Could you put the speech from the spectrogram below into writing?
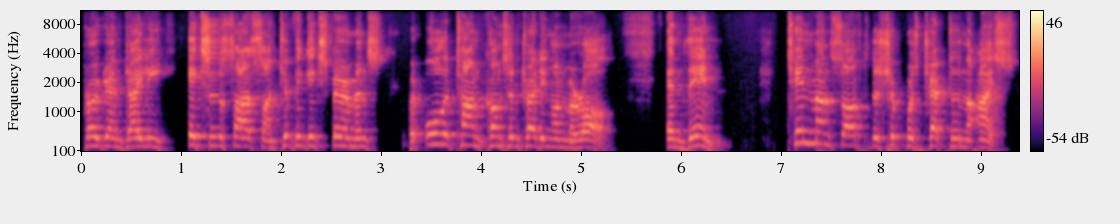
program daily, exercise, scientific experiments, but all the time concentrating on morale. And then, 10 months after the ship was trapped in the ice,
